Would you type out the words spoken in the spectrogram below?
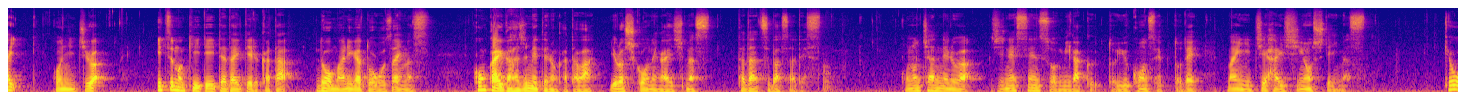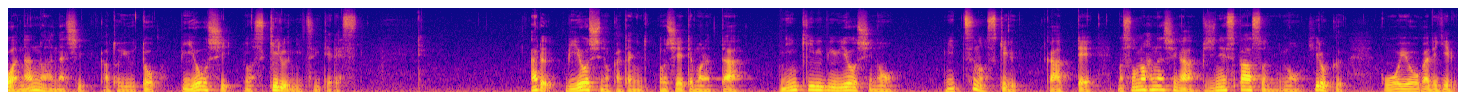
はい、こんにちは。いつも聞いていただいている方、どうもありがとうございます。今回が初めての方はよろしくお願いします。多田翼です。このチャンネルはビジネスセンスを磨くというコンセプトで毎日配信をしています。今日は何の話かというと、美容師のスキルについてです。ある美容師の方に教えてもらった人気美容師の3つのスキルがあって、ま、その話がビジネスパーソンにも広く応用ができる、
